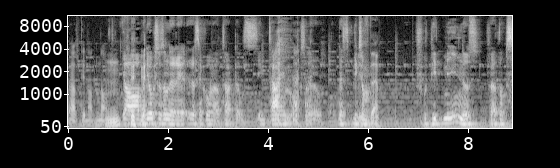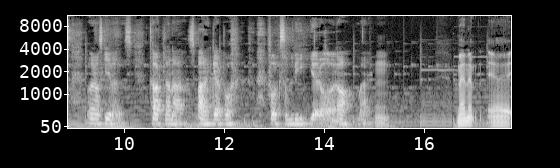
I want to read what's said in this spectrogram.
det alltid någon... någon. Mm. Ja, men det är också sån där recension av Turtles in Time också. Det, liksom, Just det. Ett minus för att de... Vad de skriver? Turtlarna sparkar på folk som ligger och ja, nej. Mm. Men eh,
